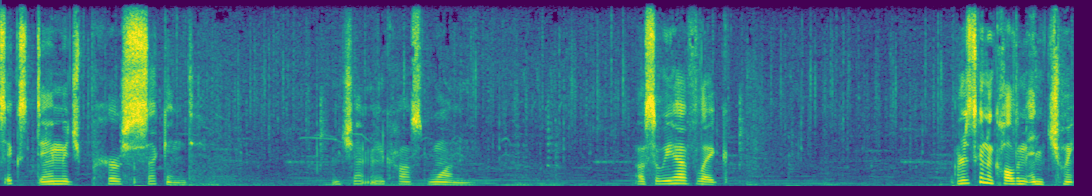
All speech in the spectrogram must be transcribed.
Six damage per second. Enchantment cost one. Oh, so we have like... I'm just gonna call them ench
